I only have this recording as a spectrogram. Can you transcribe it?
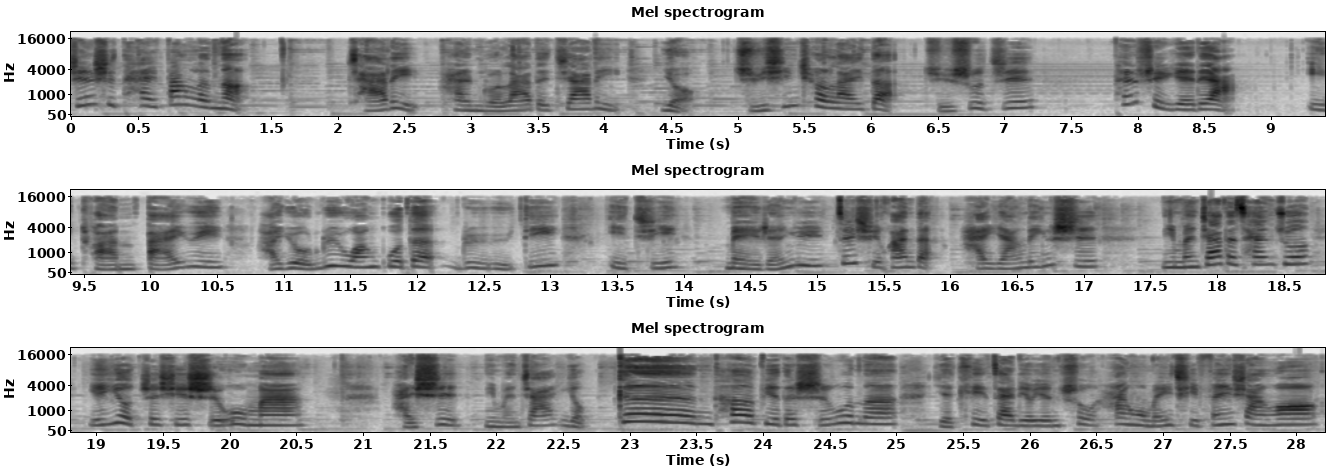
真是太棒了呢。查理和罗拉的家里有橘星球来的橘树枝、喷水月亮、一团白云，还有绿王国的绿雨滴，以及美人鱼最喜欢的海洋零食。你们家的餐桌也有这些食物吗？还是你们家有更特别的食物呢？也可以在留言处和我们一起分享哦。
